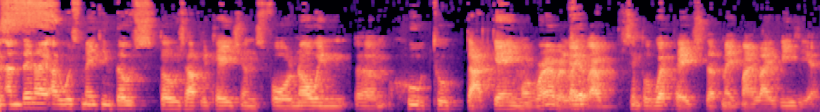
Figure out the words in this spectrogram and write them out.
and, and then I, I was making those those applications for knowing um, who took that game or wherever, like a simple web page that made my life easier.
